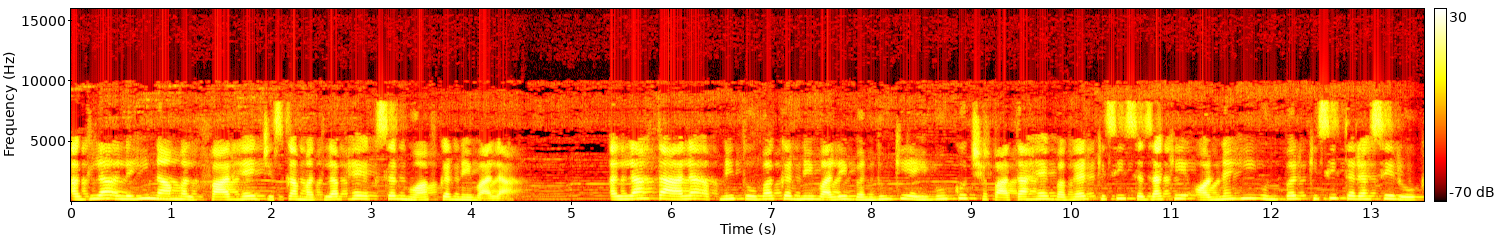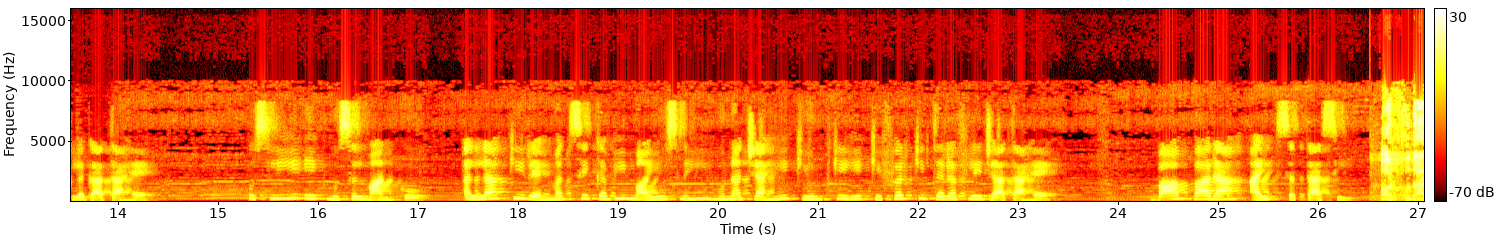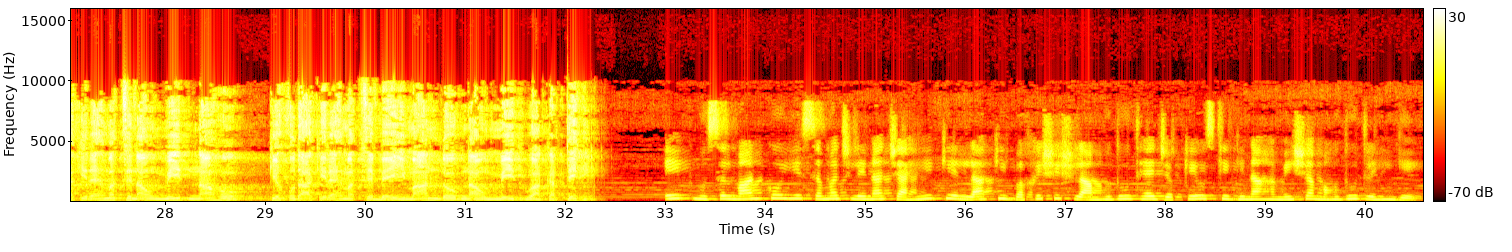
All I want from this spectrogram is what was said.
اگلا علیہ نام الفار ہے جس کا مطلب ہے اکثر معاف کرنے والا۔ اللہ تعالی اپنے توبہ کرنے والے بندوں کے عیبوں کو چھپاتا ہے بغیر کسی سزا کے اور نہ ہی ان پر کسی طرح سے روک لگاتا ہے۔ اس لیے ایک مسلمان کو اللہ کی رحمت سے کبھی مایوس نہیں ہونا چاہیے کیونکہ یہ کفر کی طرف لے جاتا ہے۔ باب بارہ آئی ستاسی۔ اور خدا کی رحمت سے نا امید نہ ہو کہ خدا کی رحمت سے بے ایمان لوگ نا امید ہوا کرتے ہیں۔ ایک مسلمان کو یہ سمجھ لینا چاہیے کہ اللہ کی بخشش لامحدود ہے جبکہ اس کے گناہ ہمیشہ محدود رہیں گے۔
